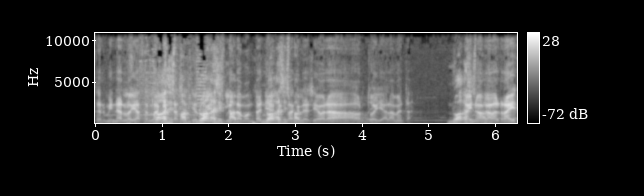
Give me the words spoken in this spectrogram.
terminarlo y hacer No la hagas quinta spam, sesión no de hagas bicicleta spam, montaña, no hagas que es la que les llevará a Ortuella, a la meta. No hagas Ahí no spam. acaba el raid,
